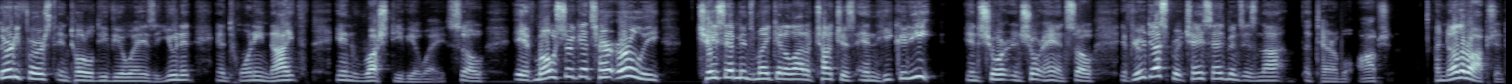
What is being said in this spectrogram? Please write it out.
31st in total DVOA as a unit and 29th in rush DVOA. So if Mostert gets hurt early, Chase Edmonds might get a lot of touches and he could eat in short in shorthand. So if you're desperate, Chase Edmonds is not a terrible option. Another option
